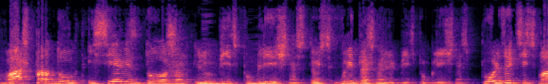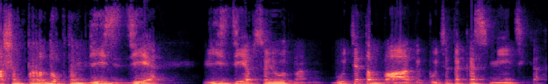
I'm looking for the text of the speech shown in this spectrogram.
Ваш продукт и сервис должен любить публичность, то есть вы должны любить публичность. Пользуйтесь вашим продуктом везде, везде абсолютно. Будь это БАДы, будь это косметика.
